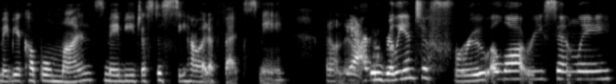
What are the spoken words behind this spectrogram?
maybe a couple months, maybe just to see how it affects me. I don't know. Yeah. I've been really into fruit a lot recently.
